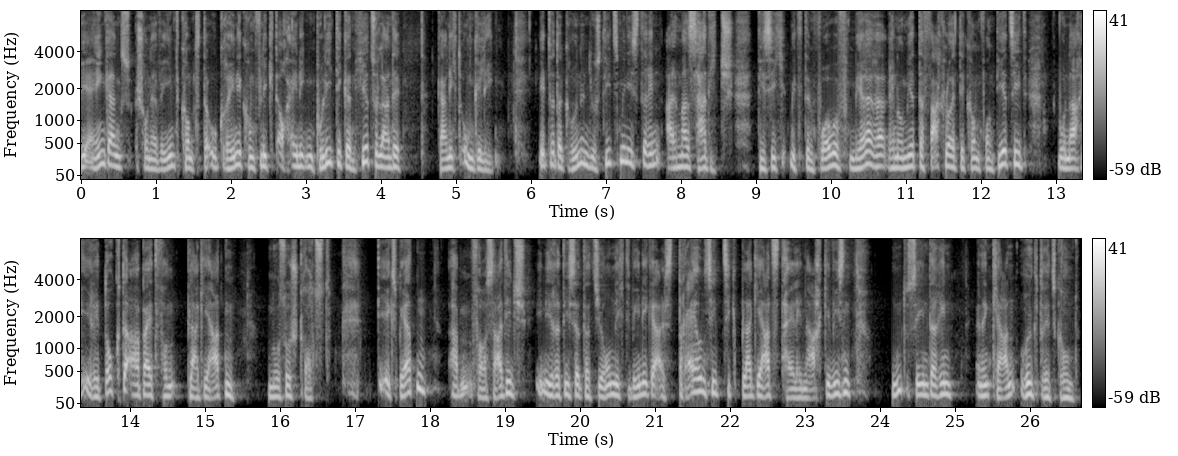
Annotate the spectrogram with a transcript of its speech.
wie eingangs schon erwähnt, kommt der Ukraine-Konflikt auch einigen Politikern hierzulande gar nicht ungelegen. Etwa der grünen Justizministerin Alma Sadic, die sich mit dem Vorwurf mehrerer renommierter Fachleute konfrontiert sieht, wonach ihre Doktorarbeit von Plagiaten nur so strotzt. Die Experten haben Frau Sadic in ihrer Dissertation nicht weniger als 73 Plagiatsteile nachgewiesen und sehen darin einen klaren Rücktrittsgrund.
